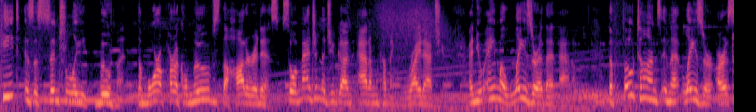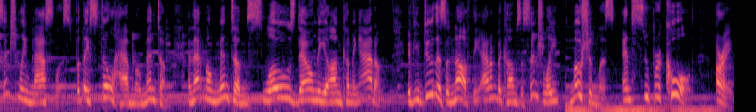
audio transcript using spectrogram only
Heat is essentially movement. The more a particle moves, the hotter it is. So imagine that you've got an atom coming right at you, and you aim a laser at that atom. The photons in that laser are essentially massless, but they still have momentum, and that momentum slows down the oncoming atom. If you do this enough, the atom becomes essentially motionless and super cooled. All right,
